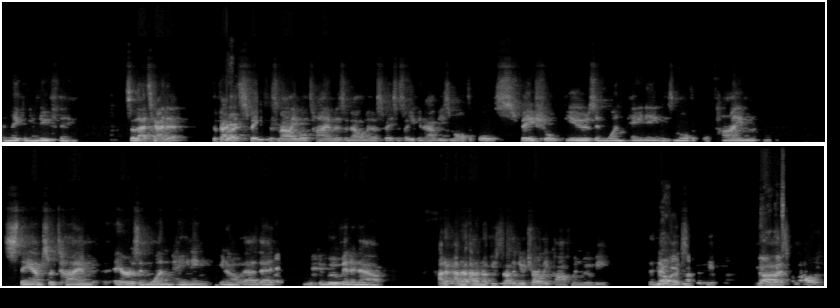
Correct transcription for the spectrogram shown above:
and making a new thing. So that's kind of the fact right. that space is malleable, time is an element of space, and so you can have these multiple spatial views in one painting, these multiple time stamps or time eras in one painting, you know, uh, that you can move in and out. I don't, I don't, I don't know if you saw the new Charlie Kaufman movie, the Netflix no, movie. No, uh, it's called?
